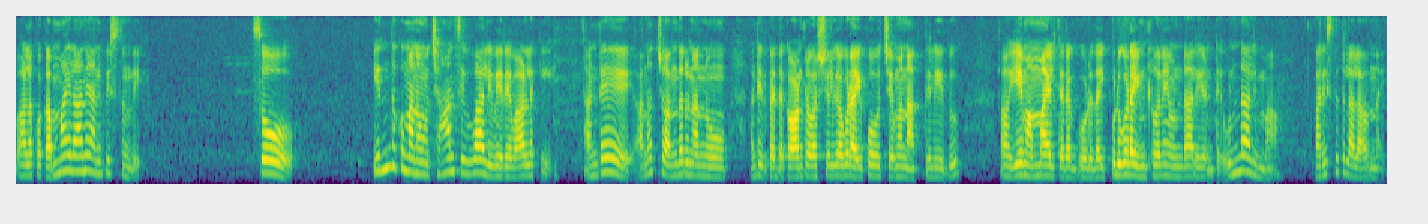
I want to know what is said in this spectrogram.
వాళ్ళకు ఒక అమ్మాయిలానే అనిపిస్తుంది. సో ఎందుకు మనం ఛాన్స్ ఇవ్వాలి వేరే వాళ్ళకి? అంటే అనొచ్చు అందరూ నన్ను అంటే ఇది పెద్ద కాంట్రవర్షియల్గా కూడా అయిపోవచ్చేమో నాకు తెలియదు ఏం అమ్మాయిలు తిరగకూడదా? ఇప్పుడు కూడా ఇంట్లోనే ఉండాలి అంటే ఉండాలిమ్మా. పరిస్థితులు అలా ఉన్నాయి.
